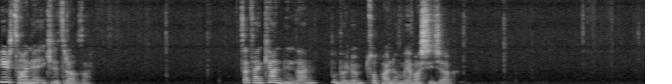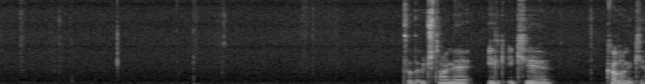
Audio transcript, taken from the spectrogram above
bir tane ikili trabzan. Zaten kendinden bu bölüm toparlanmaya başlayacak. Tığda 3 tane ilk 2 kalan 2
